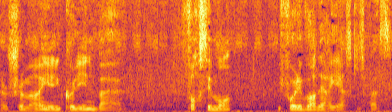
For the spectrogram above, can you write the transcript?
euh, chemin, il y a une colline, bah, forcément, il faut aller voir derrière ce qui se passe.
